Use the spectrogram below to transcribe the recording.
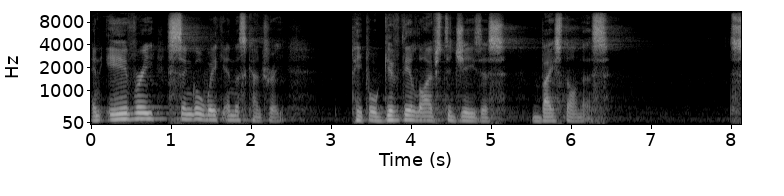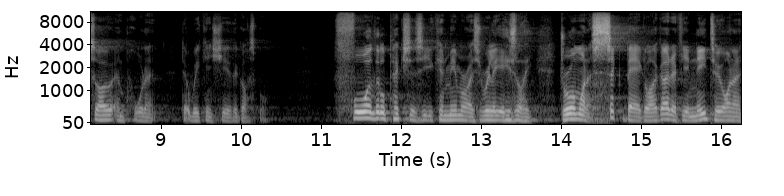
And every single week in this country, people give their lives to Jesus based on this. So important that we can share the gospel. Four little pictures that you can memorize really easily. Draw them on a sick bag like that if you need to, on a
